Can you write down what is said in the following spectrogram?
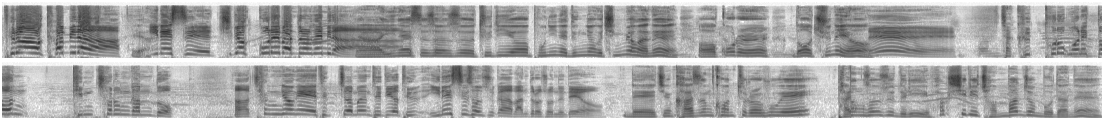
들어갑니다. 야. 이네스 추격골을 만들어냅니다. 야 이네스 선수 드디어 본인의 능력을 증명하는 어, 골을 넣어주네요. 네. 자 그토록 원했던 김철웅 감독. 아, 창녕의 득점은 드디어 드, 이네스 선수가 만들어줬는데요. 네, 지금 가슴 컨트롤 후에 발상 선수들이 확실히 전반전보다는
